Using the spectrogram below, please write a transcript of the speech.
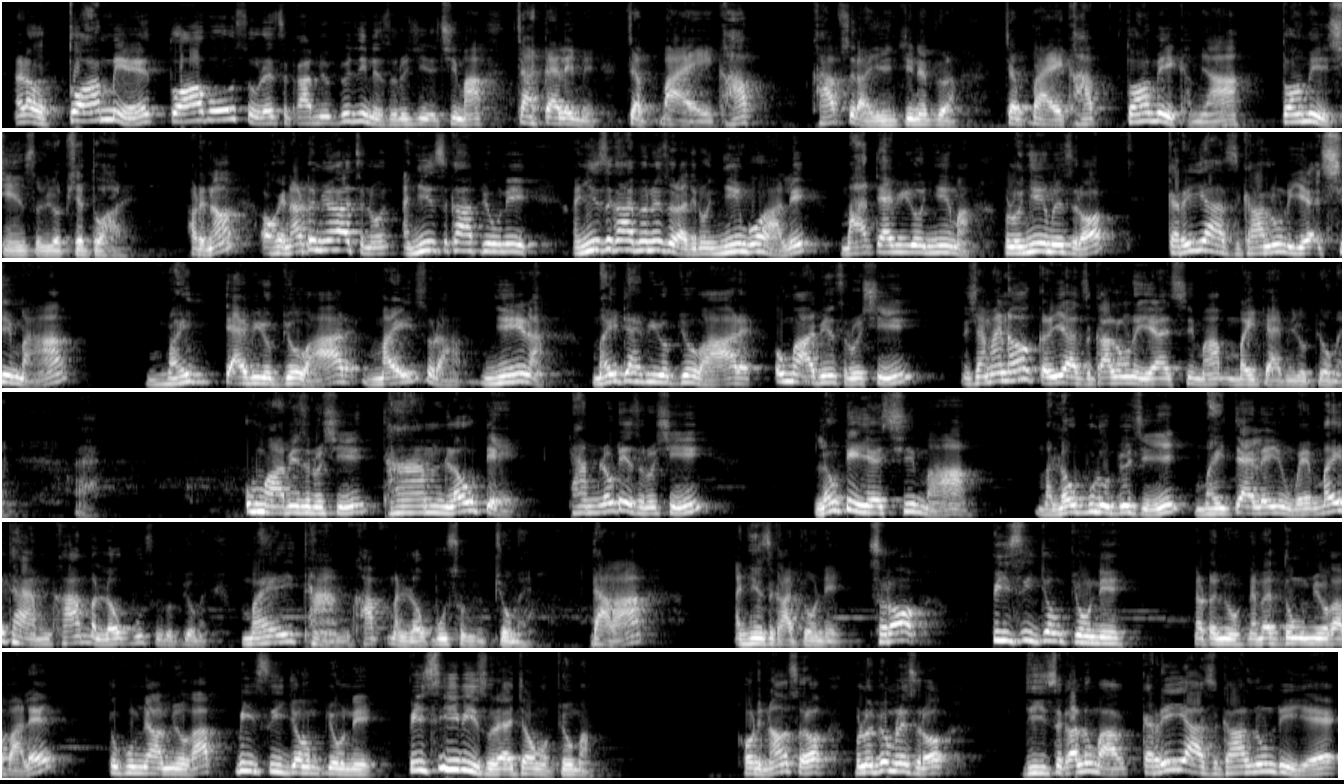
အဲ့တော့သွားမယ်သွားဖို့ဆိုတဲ့စကားမျိုးပြောနေတယ်ဆိုလို့ရှိရင်အချိန်မှာကြာတက်လိုက်မယ်ကြပိုင်ခပ်ခပ်ဆိုတာယဉ်ကျင်းနေပြောတာကြပိုင်ခပ်သွားမယ်ခမညာသွားမယ်ရှင်ဆိုပြီးတော့ဖြစ်သွားတယ်ဟုတ်တယ်နော်โอเคနောက်တစ်မျိုးကကျွန်တော်အငင်းစကားပြောနေအငင်းစကားပြောနေဆိုတာကျွန်တော်ညင်းဖို့ဟာလေမာတက်ပြီးတော့ညင်းမှာဘယ်လိုညင်းမလဲဆိုတော့ ကရိယာစကားလုံးတွေရဲ့အရှင်းမှာမိုက်တက်ပြီးတော့ပြောပါတဲ့မိုက်ဆိုတာညင်းတာမိုက်တက်ပြီးတော့ပြောပါတဲ့ဥပမာအပြင်ဆိုလို့ရှိရင်ဒီချမ်းမနော်ကရိယာစကားလုံးတွေရဲ့အရှင်းမှာမိုက်တက်ပြီးတော့ပြောမယ်အဲဥပမာပြဆိုလို့ရှိရင် time လောက်တယ် time လောက်တယ်ဆိုလို့ရှိရင်လောက်တယ်ရဲ့ရှင်းမှာမလောက်ဘူးလို့ပြောချင်မိတ်တက်လဲရုံပဲမိတ် time ခါမလောက်ဘူးဆိုလို့ပြောမယ်မိတ် time ခါမလောက်ဘူးဆိုလို့ပြောမယ်ဒါကအငင်းစကားပြောနေဆိုတော့ PC ကြောင့်ပြောနေနောက်တစ်မျိုးနံပါတ်3မျိုးကပါလေ သူခုမြောက်မျိုးက PC ကြောင့်ပြောနေ PCB ဆိုတဲ့အကြောင်းကိုပြောမှာဟုတ်တယ်နော်ဆိုတော့ဘယ်လိုပြောမလဲဆိုတော့ဒီစကားလုံးမှာကရိယာစကားလုံးတွေရဲ့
